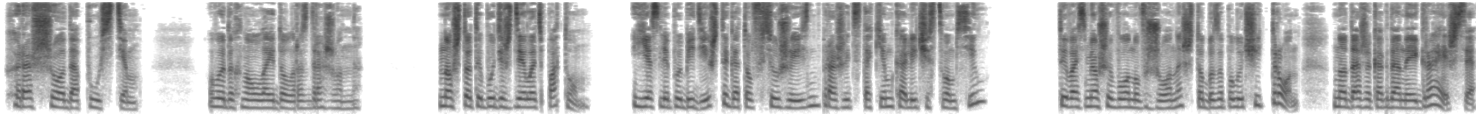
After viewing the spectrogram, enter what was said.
«Хорошо, допустим», — выдохнул Лайдол раздраженно. «Но что ты будешь делать потом? Если победишь, ты готов всю жизнь прожить с таким количеством сил? Ты возьмешь Ивону в жены, чтобы заполучить трон, но даже когда наиграешься...»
